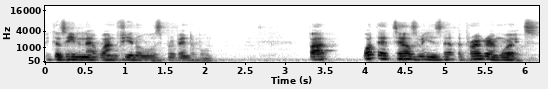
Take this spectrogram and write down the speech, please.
because even that one funeral was preventable. But what that tells me is that the program works.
